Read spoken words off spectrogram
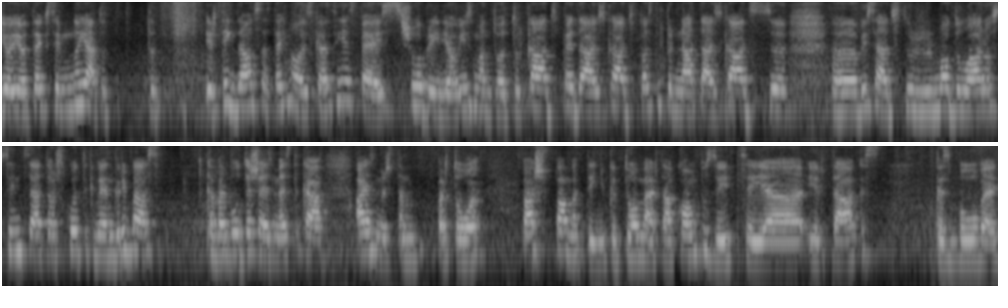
jo, jo, teiksim, nu, jā, tu, tad ir tik daudz tās tehnoloģiskās iespējas šobrīd jau izmantot kādus pedāļus, kādus pastiprinātājus, kādus uh, visādus modulāros sintetizētors, ko tik vien gribās ka varbūt dažreiz mēs aizmirstam par to pašu pamatiņu, ka tomēr tā kompozīcija ir tā, kas, kas būvē.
